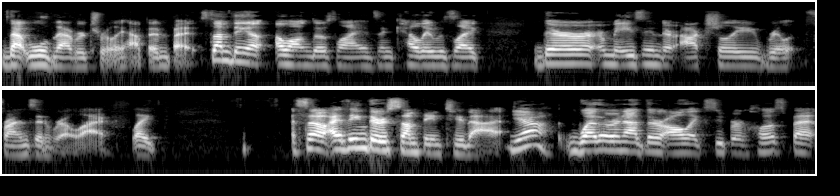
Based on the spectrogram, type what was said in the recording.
that will never truly happen?" But something along those lines. And Kelly was like, "They're amazing. They're actually real friends in real life." Like, so I think there's something to that yeah. whether or not they're all like super close, but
